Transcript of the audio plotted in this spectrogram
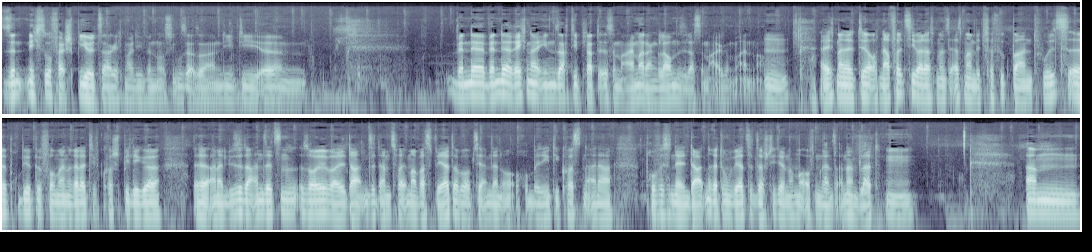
sind nicht so verspielt, sage ich mal, die Windows-User, sondern die, die ähm, wenn der, wenn der Rechner Ihnen sagt, die Platte ist im Eimer, dann glauben Sie das im Allgemeinen auch. Mhm. Ich meine, natürlich auch nachvollziehbar, dass man es erstmal mit verfügbaren Tools äh, probiert, bevor man eine relativ kostspielige äh, Analyse da ansetzen soll, weil Daten sind einem zwar immer was wert, aber ob sie einem dann auch unbedingt die Kosten einer professionellen Datenrettung wert sind, das steht ja nochmal auf einem ganz anderen Blatt. Mhm. Ähm,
